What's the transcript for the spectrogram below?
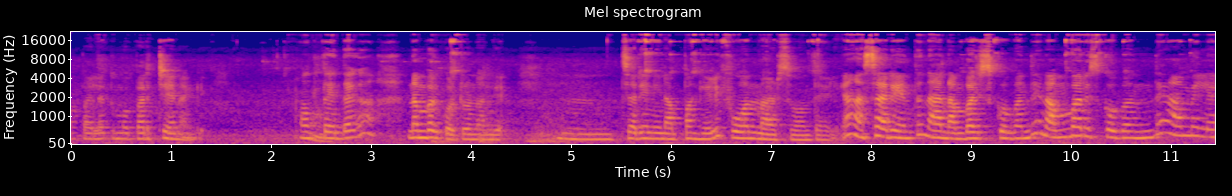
ಅಪ್ಪ ಎಲ್ಲ ತುಂಬ ಪರಿಚಯ ನನಗೆ ಹೋಗ್ತಾ ಇದ್ದಾಗ ನಂಬರ್ ಕೊಟ್ಟರು ನನಗೆ ಸರಿ ನೀನು ಅಪ್ಪಂಗೆ ಹೇಳಿ ಫೋನ್ ಮಾಡಿಸು ಅಂತ ಹೇಳಿ. ಹಾಂ ಸರಿ ಅಂತ ನಾನು ನಂಬರ್ ಇಸ್ಕೊಬಂದೆ ನಂಬರ್ ಇಸ್ಕೊಬಂದೆ ಆಮೇಲೆ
